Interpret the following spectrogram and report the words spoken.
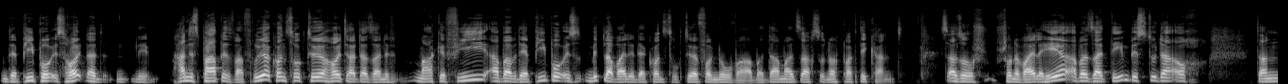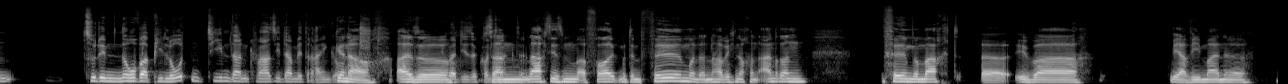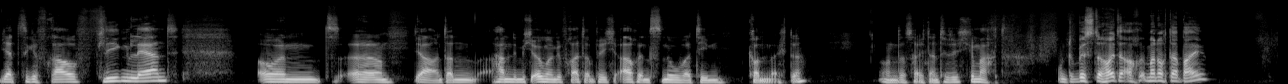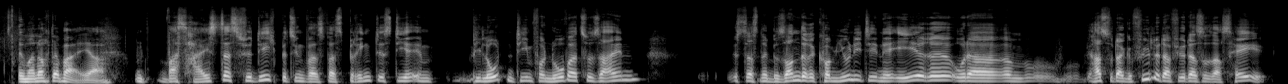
Und der Pipo ist heute, nee, Hannes Papis war früher Konstrukteur, heute hat er seine Marke Vieh, aber der Pipo ist mittlerweile der Konstrukteur von Nova, aber damals sagst du noch Praktikant. Ist also schon eine Weile her, aber seitdem bist du da auch dann zu dem Nova-Pilotenteam dann quasi damit reingerutscht. Genau, also über diese dann nach diesem Erfolg mit dem Film und dann habe ich noch einen anderen Film gemacht äh, über ja wie meine jetzige Frau fliegen lernt und äh, ja und dann haben die mich irgendwann gefragt, ob ich auch ins Nova-Team kommen möchte und das habe ich natürlich gemacht. Und du bist heute auch immer noch dabei? Immer noch dabei, ja. Und was heißt das für dich, beziehungsweise was bringt es dir im Pilotenteam von Nova zu sein? Ist das eine besondere Community, eine Ehre oder ähm, hast du da Gefühle dafür, dass du sagst, hey,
